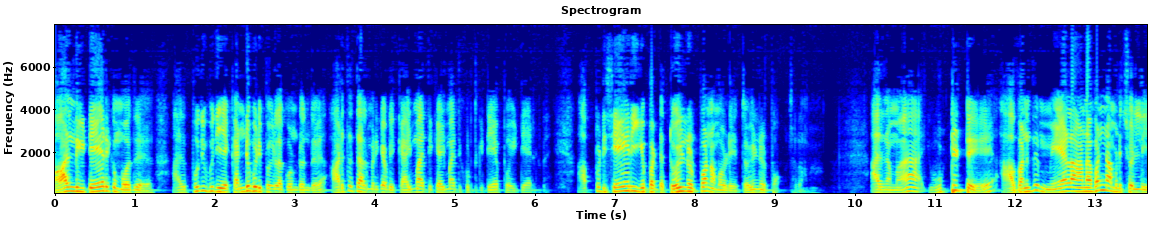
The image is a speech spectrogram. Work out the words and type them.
வாழ்ந்துக்கிட்டே இருக்கும்போது அது புதிய புதிய கண்டுபிடிப்புகளை கொண்டு வந்து அடுத்த தலைமுறைக்கு அப்படி கைமாற்றி கைமாற்றி கொடுத்துக்கிட்டே போயிட்டே இருக்குது. அப்படி சேகரிக்கப்பட்ட தொழில்நுட்பம் நம்மளுடைய தொழில்நுட்பம் சொல்லுவாங்க. அது நம்ம விட்டுட்டு அவனது மேலானவன் அப்படி சொல்லி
